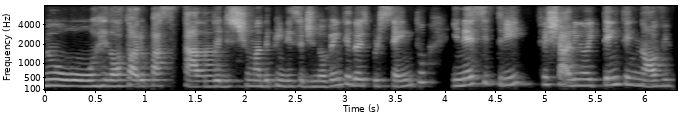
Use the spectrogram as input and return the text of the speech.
No relatório passado, eles tinham uma dependência de 92%, e nesse TRI fecharam em 89%,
